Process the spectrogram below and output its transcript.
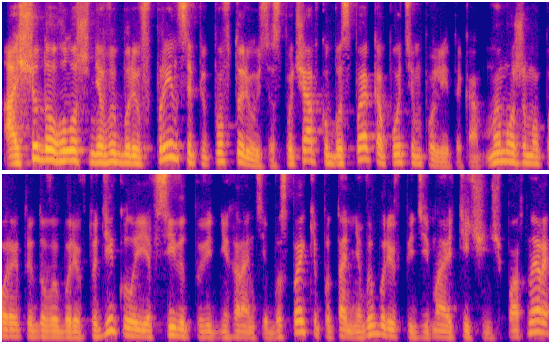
А щодо оголошення виборів, в принципі, повторюся: спочатку безпека, потім політика. Ми можемо перейти до виборів тоді, коли є всі відповідні гарантії безпеки. Питання виборів підіймають ті чи інші партнери.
